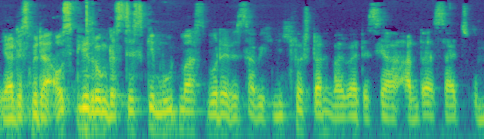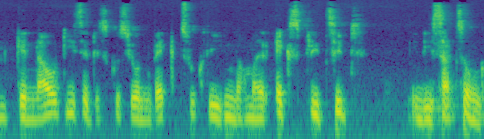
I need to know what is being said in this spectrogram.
ja, das mit der Ausgliederung, dass das gemutmaßt wurde, das habe ich nicht verstanden, weil wir das ja andererseits, um genau diese Diskussion wegzukriegen, nochmal explizit in die Satzung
